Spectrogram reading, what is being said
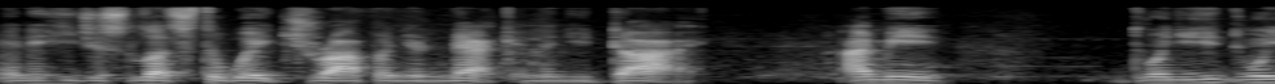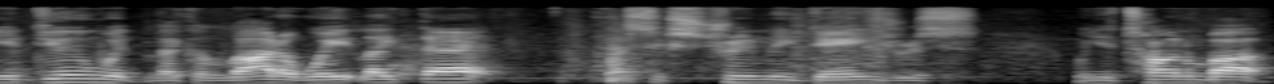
and he just lets the weight drop on your neck and then you die. I mean, when you when you're dealing with like a lot of weight like that, that's extremely dangerous. When you're talking about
